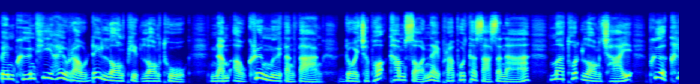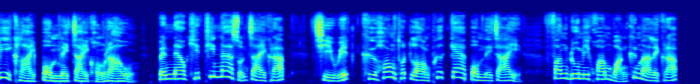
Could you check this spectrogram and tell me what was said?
เป็นพื้นที่ให้เราได้ลองผิดลองถูกนำเอาเครื่องมือต่างๆ โดยเฉพาะคำสอนในพระพุทธศาสนา มาทดลองใช้เพื่อคลี่คลายปมในใจของเรา เป็นแนวคิดที่น่าสนใจครับ ชีวิตคือห้องทดลองเพื่อแก้ปมในใจ ฟังดูมีความหวังขึ้นมาเลยครับ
